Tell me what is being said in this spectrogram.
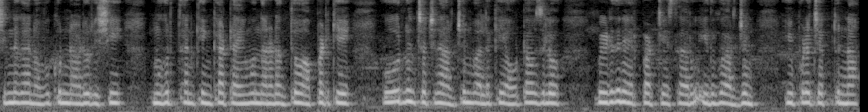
చిన్నగా నవ్వుకున్నాడు రిషి. ముహూర్తానికి ఇంకా టైం ఉందనడంతో అప్పటికే ఊరు నుంచి వచ్చిన అర్జున్ వాళ్ళకి అవుట్ హౌస్లో విడిదిని ఏర్పాటు చేశారు. ఇదిగో అర్జున్ ఇప్పుడే చెప్తున్నా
